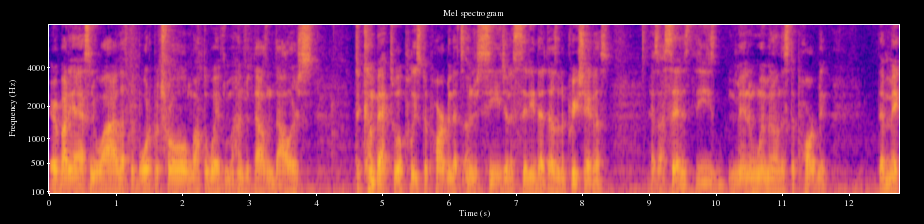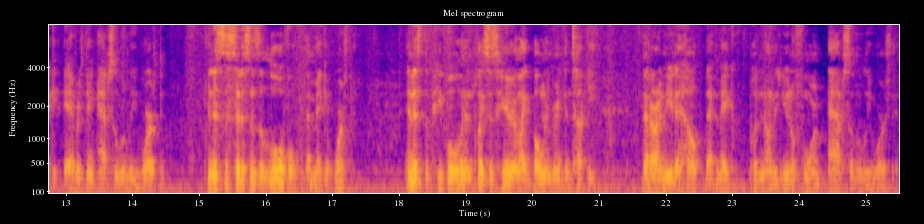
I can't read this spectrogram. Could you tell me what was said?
Everybody asked me why I left the Border Patrol and walked away from $100,000 to come back to a police department that's under siege in a city that doesn't appreciate us. As I said, it's these men and women on this department that make everything absolutely worth it. And it's the citizens of Louisville that make it worth it. And it's the people in places here like Bowling Green, Kentucky that are in need of help that make putting on the uniform absolutely worth it.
